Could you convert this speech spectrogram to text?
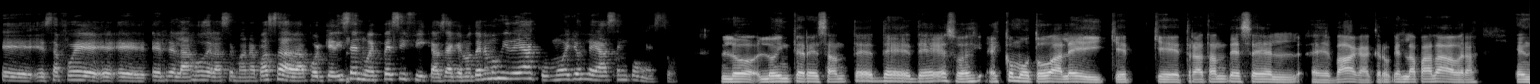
esa fue el relajo de la semana pasada, porque dice no especifica, o sea que no tenemos idea cómo ellos le hacen con eso. Lo, lo interesante de, de, eso es, es, como toda ley que, que tratan de ser vaga, creo que es la palabra, en,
